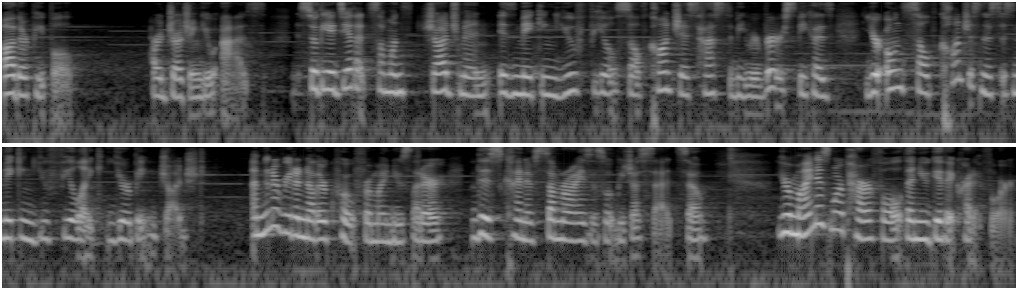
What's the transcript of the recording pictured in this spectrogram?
other people are judging you as. So the idea that someone's judgment is making you feel self conscious has to be reversed because your own self consciousness is making you feel like you're being judged. I'm going to read another quote from my newsletter. This kind of summarizes what we just said. So, your mind is more powerful than you give it credit for.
